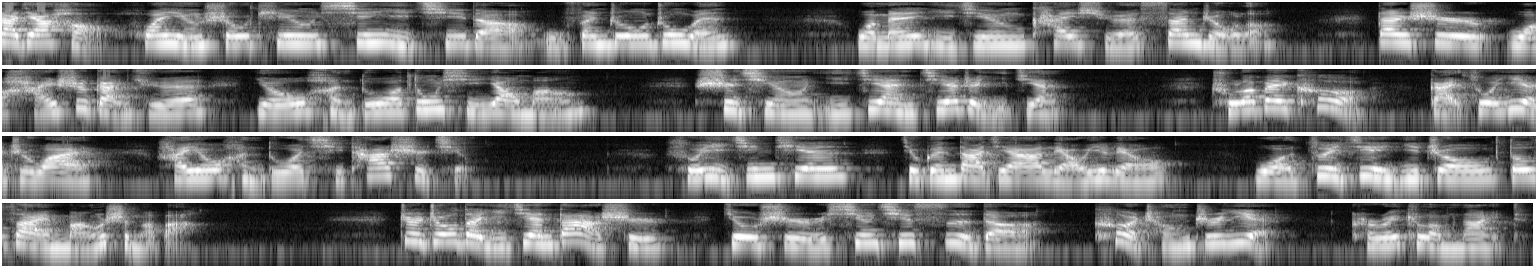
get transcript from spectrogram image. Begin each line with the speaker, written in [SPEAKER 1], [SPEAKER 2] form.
[SPEAKER 1] 大家好，欢迎收听新一期的五分钟中文。我们已经开学三周了，但是我还是感觉有很多东西要忙，事情一件接着一件。除了备课、改作业之外，还有很多其他事情。所以今天就跟大家聊一聊。我最近一周都在忙什么吧？这周的一件大事就是星期四的课程之夜 （Curriculum Night）。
